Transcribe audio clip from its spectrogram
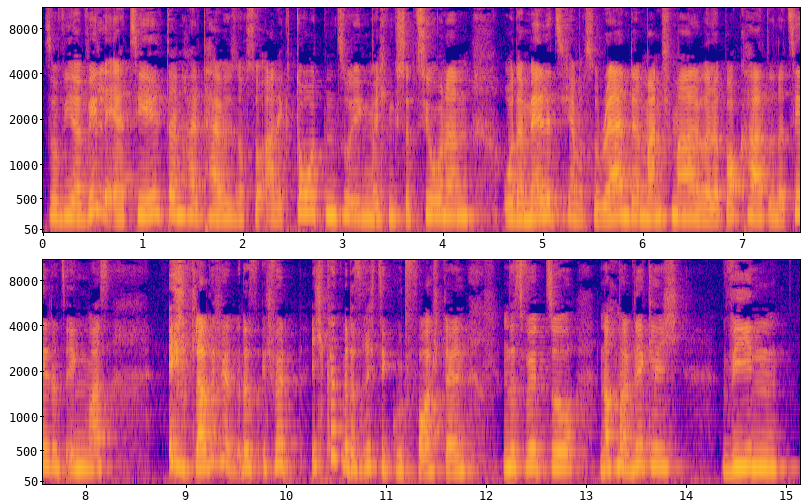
so wie er will. Er erzählt dann halt teilweise noch so Anekdoten zu irgendwelchen Stationen oder meldet sich einfach so random manchmal, weil er Bock hat und erzählt uns irgendwas. Ich glaube, ich ich ich könnte mir das richtig gut vorstellen. Und das wird so nochmal wirklich Wien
